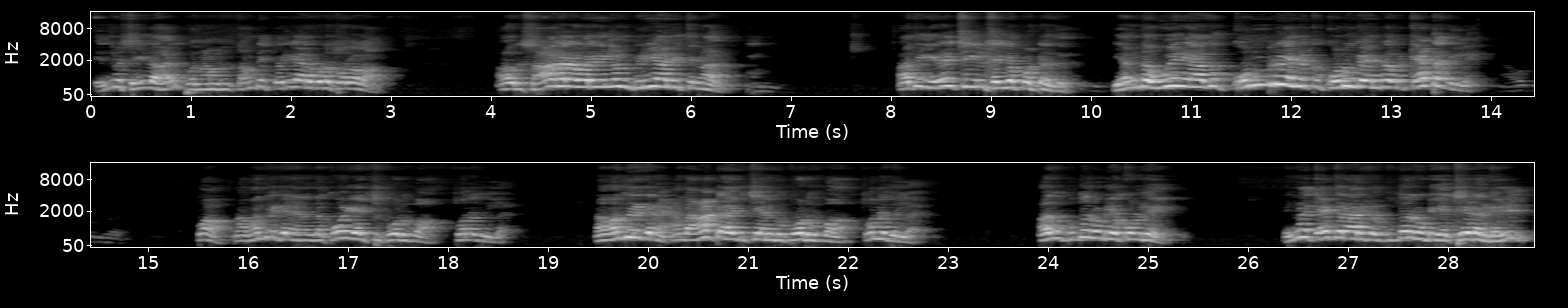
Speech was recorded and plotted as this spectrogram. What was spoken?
என்ன செய்தார்? இப்போ நாம் தந்தை பெரியார் கூட சொல்லலாம். அவர் சாகர வரையிலும் பிரியாணி தின்னார். அது இறைச்சியில் செய்யப்பட்டது. எந்த உயிரையாவது கொன்று எனக்கு கொடுங்க என்று அவர் கேட்டதில்லை. வா நான் வந்திருக்கிறேன். இந்த கோழி அடிச்சு போடுப்பா. சொன்னதில்லை. நான் வந்திருக்கிறேன். அந்த ஆட்டை அடிச்சு எனக்கு போடுப்பா. சொன்னதில்லை. அது புத்தருடைய கொள்கை. என்ன கேட்கிறார்கள் புத்தருடைய சீடர்கள்?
